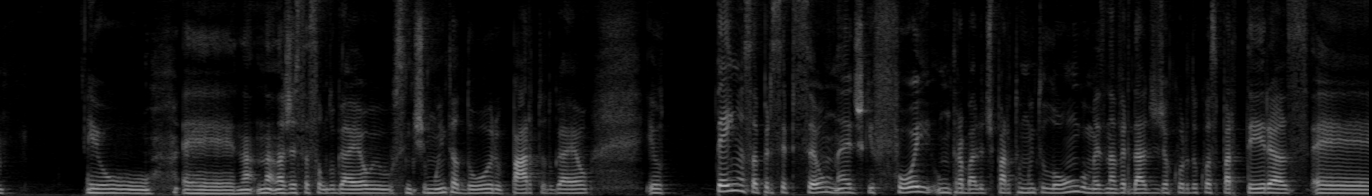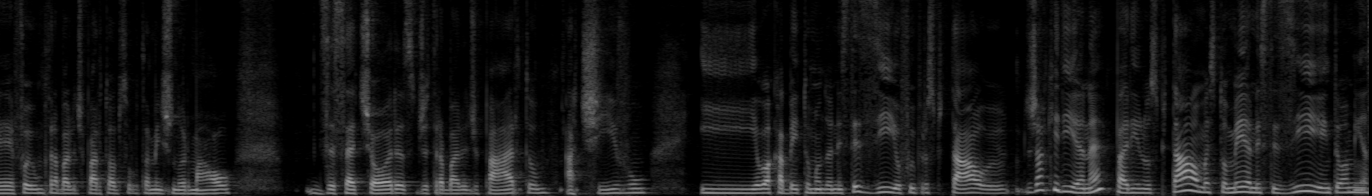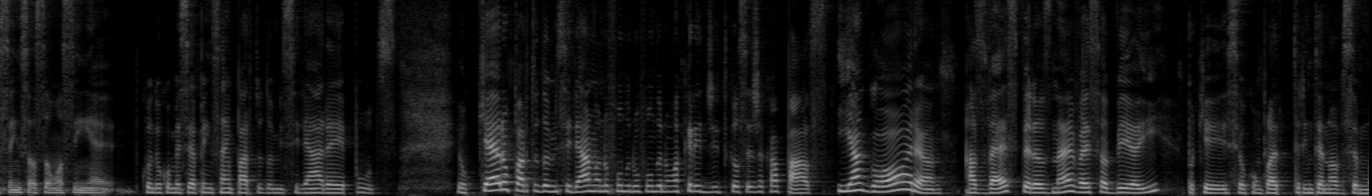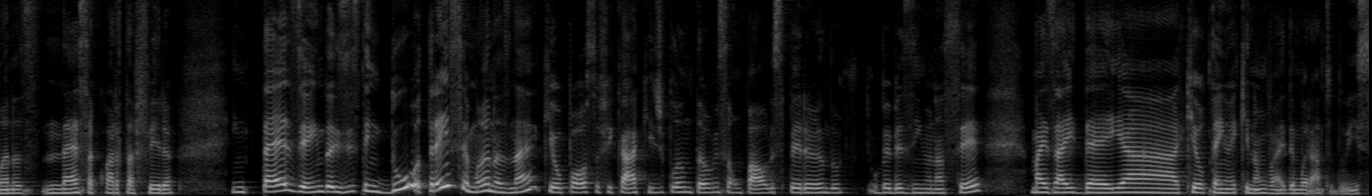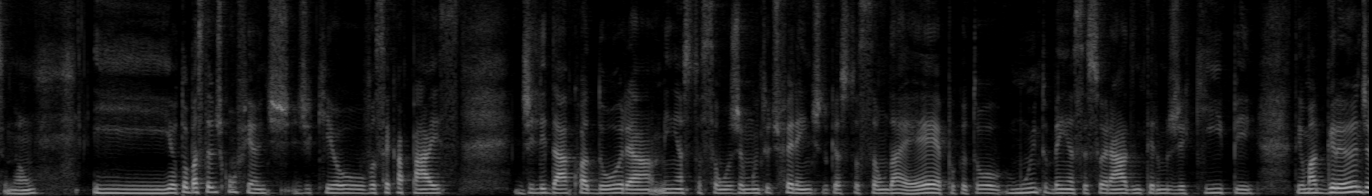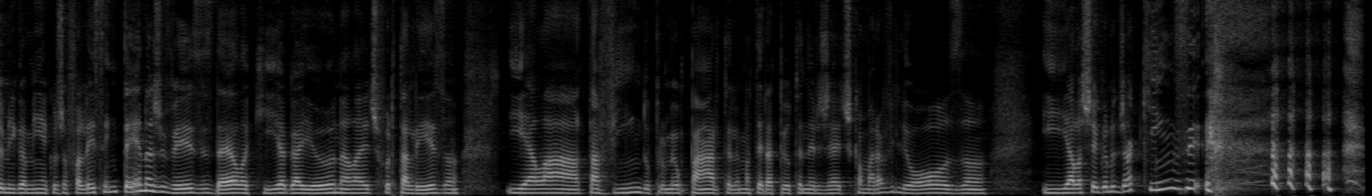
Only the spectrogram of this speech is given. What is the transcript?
eu é, na, na, gestação do Gael eu senti muita dor, o parto do Gael eu tenho essa percepção né, de que foi um trabalho de parto muito longo, mas na verdade, de acordo com as parteiras, é, foi um trabalho de parto absolutamente normal. 17 horas de trabalho de parto ativo e eu acabei tomando anestesia, eu fui para o hospital, eu já queria, né, parir no hospital, mas tomei anestesia, então a minha sensação, assim, é, quando eu comecei a pensar em parto domiciliar, é, putz, eu quero parto domiciliar, mas no fundo, no fundo, eu não acredito que eu seja capaz. E agora, às vésperas, né, vai saber aí, porque se eu completo 39 semanas nessa quarta-feira, em tese, ainda existem duas, três semanas, né, que eu posso ficar aqui de plantão em São Paulo esperando o bebezinho nascer. Mas a ideia que eu tenho é que não vai demorar tudo isso, não. E eu tô bastante confiante de que eu vou ser capaz de lidar com a dor. A minha situação hoje é muito diferente do que a situação da época. Eu estou muito bem assessorada em termos de equipe. Tem uma grande amiga minha que eu já falei centenas de vezes dela aqui, a Gaiana, ela é de Fortaleza e ela tá vindo para o meu parto. Ela é uma terapeuta energética maravilhosa. E ela chega no dia 15.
